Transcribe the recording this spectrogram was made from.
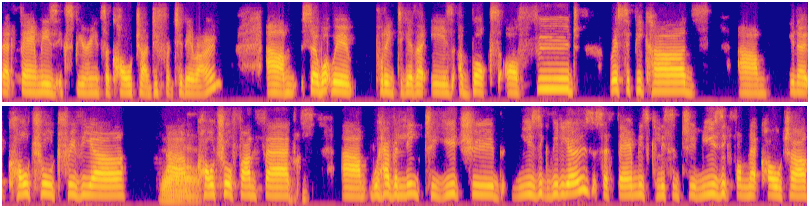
that families experience a culture different to their own. Um, so, what we're putting together is a box of food, recipe cards, um, you know, cultural trivia, um, cultural fun facts. Um, we'll have a link to YouTube music videos so families can listen to music from that culture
